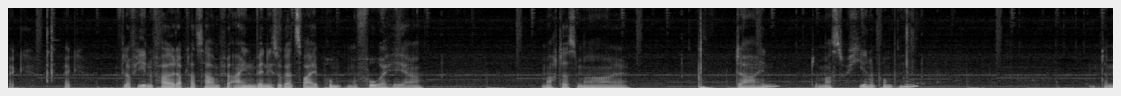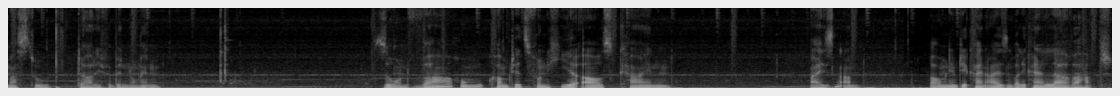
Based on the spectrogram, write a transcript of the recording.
weg, weg. Ich will auf jeden Fall da Platz haben für einen, wenn nicht sogar zwei Pumpen vorher. Mach das mal dahin. Dann machst du hier eine Pumpe hin. Dann machst du da die Verbindung hin. So, und warum kommt jetzt von hier aus kein Eisen an? Warum nehmt ihr kein Eisen? Weil ihr keine Lava habt.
